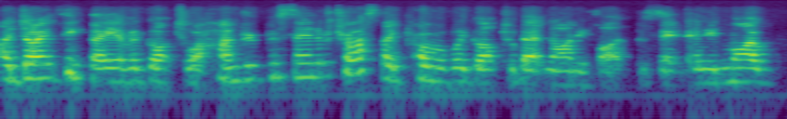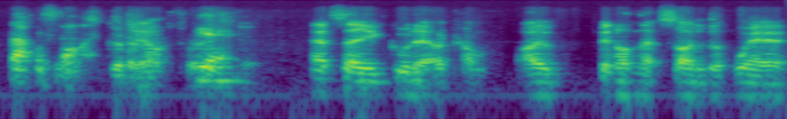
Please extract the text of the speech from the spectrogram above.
I don't think they ever got to hundred percent of trust, they probably got to about ninety-five percent. And in my, that was fine. It's good enough. for Yeah. That's a good outcome. I've been on that side of it where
